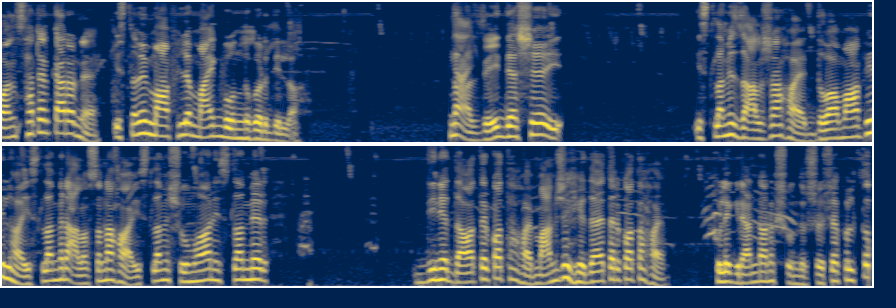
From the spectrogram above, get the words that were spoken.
কনসার্টের কারণে ইসলামী মাহফিলে মাইক বন্ধ করে দিল। না, যেই দেশে ইসলামী জালসা হয়, দোয়া মাহফিল হয়, ইসলামের আলোচনা হয়, ইসলামের সুমহান, ইসলামের দিনের দাওয়াতের কথা হয়, মানুষের হৃদায়তের কথা হয়। ফুলে গ্রান্ডটা অনেক সুন্দর সরিষা ফুল তো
